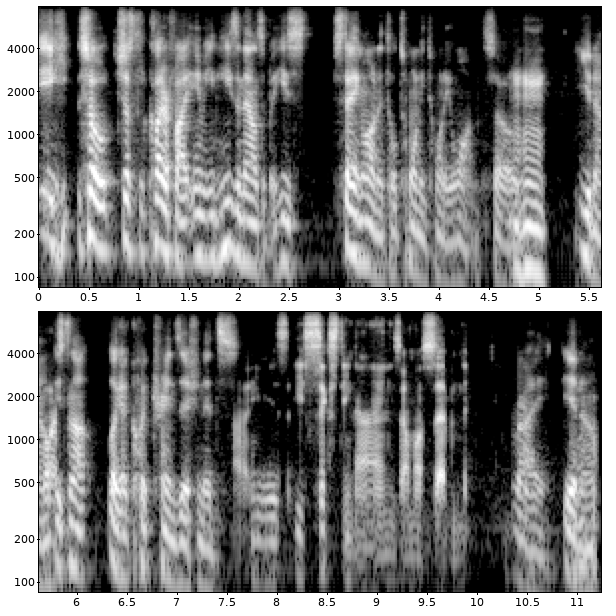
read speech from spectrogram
he, so just to clarify, I mean, he's announced it, but he's staying on until 2021. So, hmm you know, it's not like a quick transition. It's Uh, he's he's 69. He's almost 70. right, you know.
